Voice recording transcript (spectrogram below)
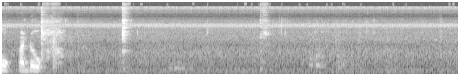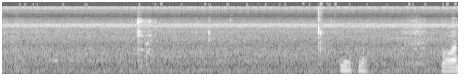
หมกปลาดุก โอ้โห ร้อน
